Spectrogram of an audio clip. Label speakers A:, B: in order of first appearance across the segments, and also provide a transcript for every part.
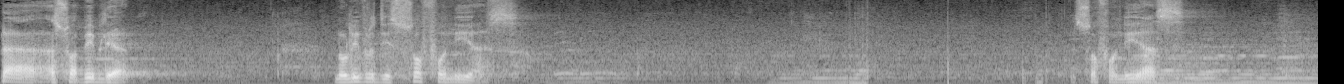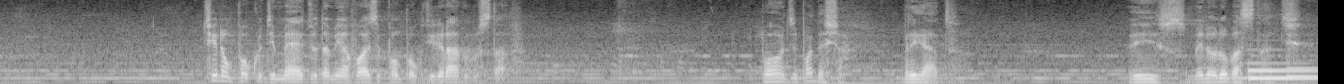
A: a sua Bíblia no livro de Sofonias. Sofonias. Tira um pouco de médio da minha voz e põe um pouco de grave, Gustavo. Pode, pode deixar. Obrigado. Isso, melhorou bastante.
